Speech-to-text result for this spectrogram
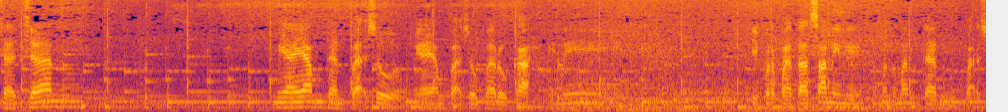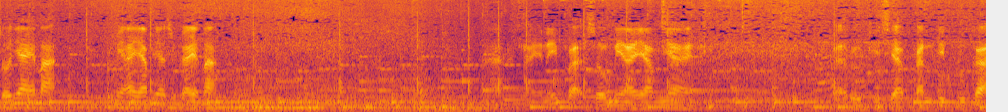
jajan mie ayam dan bakso mie ayam bakso barokah ini di perbatasan ini teman-teman dan baksonya enak mie ayamnya juga enak. Nah, nah ini bakso mie ayamnya ini. Baru disiapkan dibuka.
